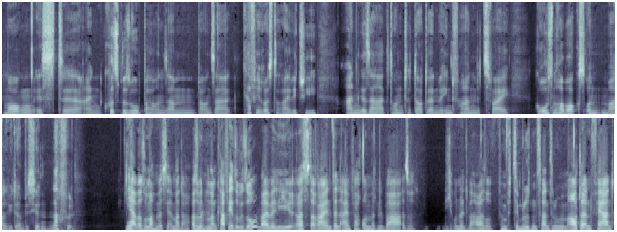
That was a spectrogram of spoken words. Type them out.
Morgen ist äh, ein Kurzbesuch bei unserem, bei unserer Kaffeerösterei Vici angesagt und dort werden wir hinfahren mit zwei großen Hotbox und mal wieder ein bisschen nachfüllen. Ja, aber so machen wir es ja immer da. Also mit unserem Kaffee sowieso, weil wir die Röstereien sind einfach unmittelbar, also nicht unmittelbar, also 15 Minuten, 20 Minuten mit dem Auto entfernt.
